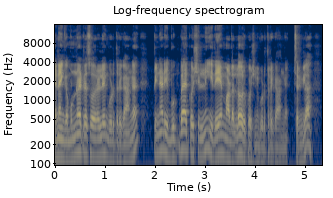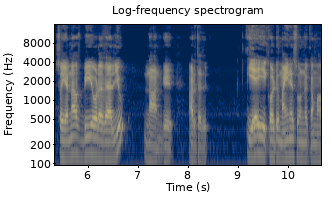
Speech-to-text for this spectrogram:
ஏன்னா இங்கே முன்னேற்ற சோதனையிலையும் கொடுத்துருக்காங்க. பின்னாடி புக் பேக் கொஷின்லையும் இதே மாடலில் ஒரு கொஷின் கொடுத்துருக்காங்க. சரிங்களா? ஸோ என் ஆஃப் பியோட வேல்யூ நான்கு. அடுத்தது ஏ ஈக்குவல் டு மைனஸ் ஒன்று கம்மா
